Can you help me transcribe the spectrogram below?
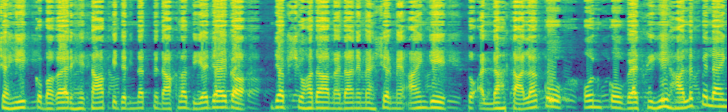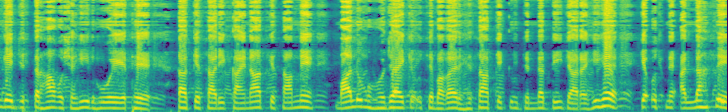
شہید کو بغیر حساب کی جنت میں داخلہ دیا جائے گا۔ جب شہداء میدان محشر میں آئیں گے تو اللہ تعالیٰ کو ان کو ویسی ہی حالت میں لائیں گے جس طرح وہ شہید ہوئے تھے، تاکہ ساری کائنات کے سامنے معلوم ہو جائے کہ اسے بغیر حساب کے کیوں جنت دی جا رہی ہے، کہ اس نے اللہ سے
